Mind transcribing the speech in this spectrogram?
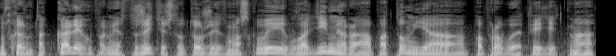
ну, скажем так, коллегу по месту жительства, тоже из Москвы, Владимира, а потом я попробую ответить на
